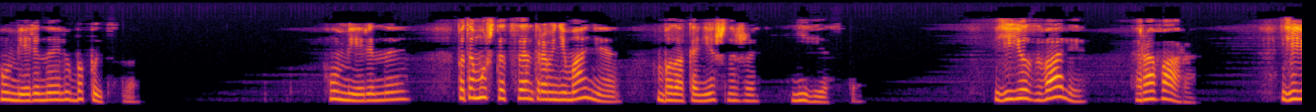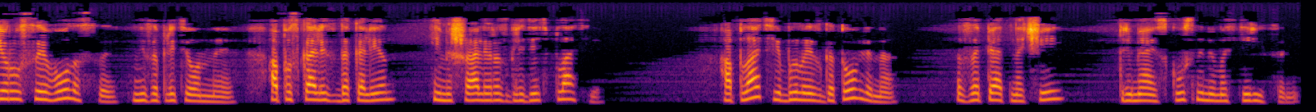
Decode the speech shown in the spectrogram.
умеренное любопытство. Умеренное, потому что центром внимания была, конечно же, невеста. Ее звали Равара. Ее русые волосы, незаплетенные, опускались до колен и мешали разглядеть платье. А платье было изготовлено за пять ночей тремя искусными мастерицами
